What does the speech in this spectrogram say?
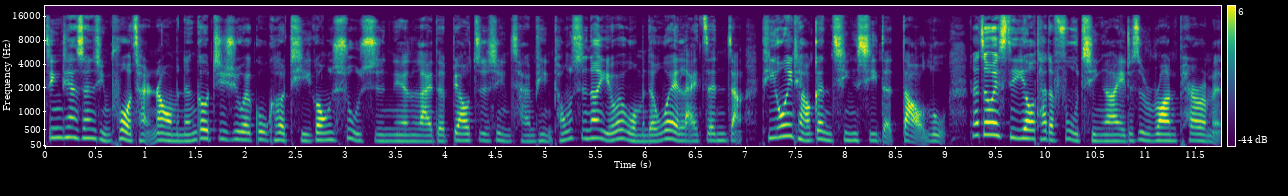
今天申请破产，让我们能够继续为顾客提供数十年来的标志性产品，同时呢，也为我们的未来增长提供一条更清晰的道路。那这位 CEO 他的父亲啊，也就是 Ron Perelman，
